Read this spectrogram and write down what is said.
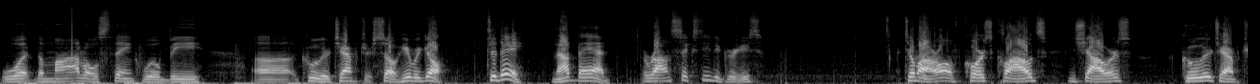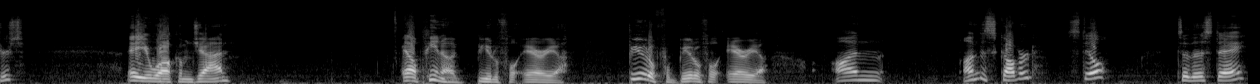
what the models think will be uh, cooler temperatures. So here we go. Today, not bad, around 60 degrees. Tomorrow, of course, clouds and showers, cooler temperatures. Hey, you're welcome, John. Alpena, beautiful area. Beautiful, beautiful area. Un, undiscovered still to this day.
